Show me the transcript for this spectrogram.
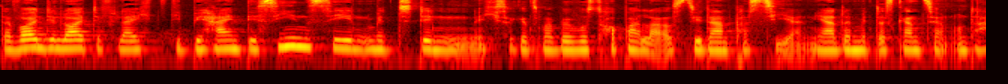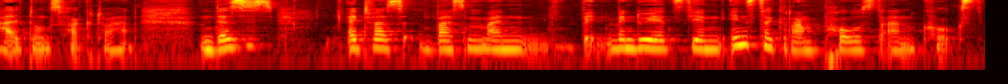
Da wollen die Leute vielleicht die Behind the Scenes sehen mit den, ich sage jetzt mal bewusst Hoppalas, die dann passieren, ja, damit das Ganze einen Unterhaltungsfaktor hat. Und das ist etwas, was man, wenn du jetzt dir einen Instagram-Post anguckst,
